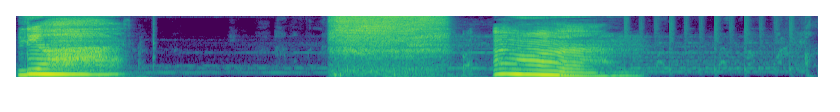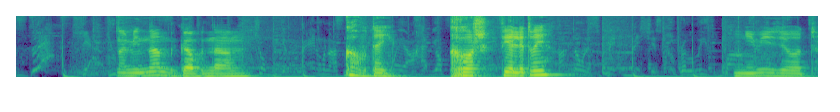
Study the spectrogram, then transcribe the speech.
Ля. Номинант говна. Гоу, дай. Хорош, фиолетовый. Не везет.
